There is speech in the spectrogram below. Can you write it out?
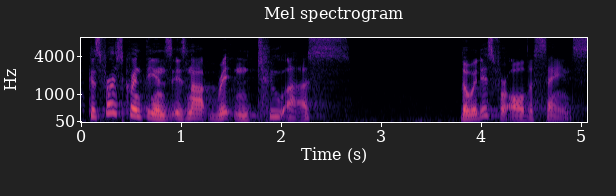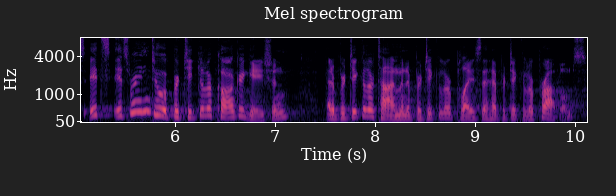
Because 1 Corinthians is not written to us, though it is for all the saints. It's, it's written to a particular congregation at a particular time in a particular place that had particular problems.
